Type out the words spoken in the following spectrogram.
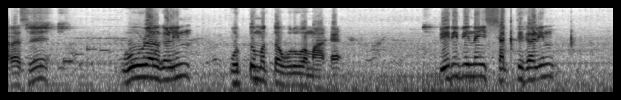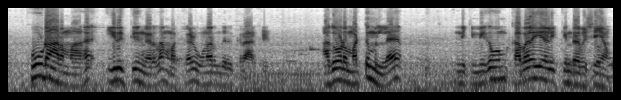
அரசு ஊழல்களின் ஒட்டுமொத்த உருவமாக பிரிவினை சக்திகளின் கூடாரமாக இருக்குங்கிறத மக்கள் உணர்ந்திருக்கிறார்கள். அதோடு மட்டுமில்லை இன்னைக்கு மிகவும் கவலை அளிக்கின்ற விஷயம்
